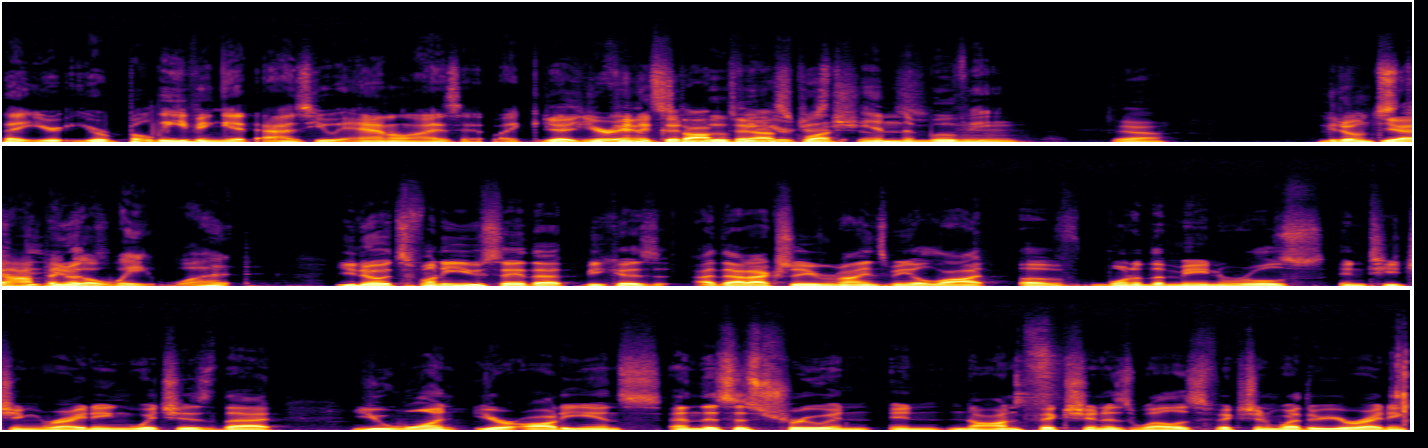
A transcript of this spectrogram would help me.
that you're you're believing it as you analyze it. Like Yeah, you you're in a good movie, you're just in the questions. movie. Yeah. You don't Yeah, stop you and know, go, "Wait, what?" You know, it's funny you say that because uh, that actually reminds me a lot of one of the main rules in teaching writing, which is that you want your audience, and this is true in, in nonfiction as well as fiction, whether you're writing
